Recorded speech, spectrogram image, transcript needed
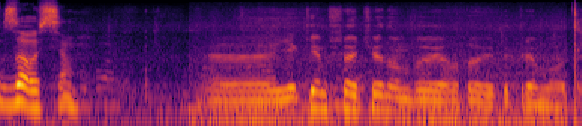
зовсім. Яким ще чином ви готові підтримувати?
